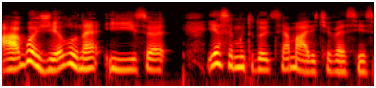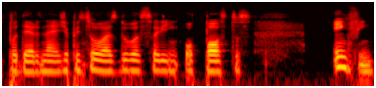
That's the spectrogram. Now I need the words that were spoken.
água, gelo, né? E isso é. Ia ser muito doido se a Mari tivesse esse poder, né? Já pensou as duas serem opostos? Enfim,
